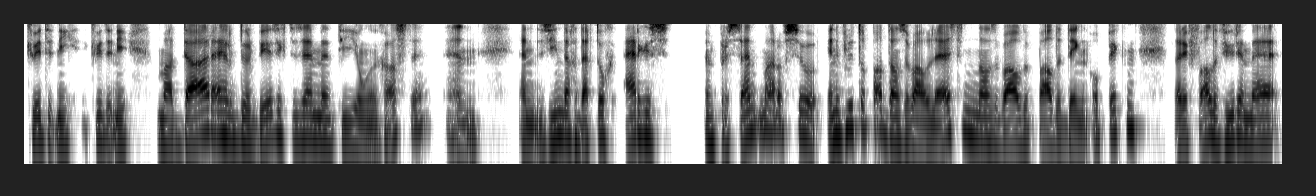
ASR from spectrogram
ik weet het niet, ik weet het niet. Maar daar eigenlijk door bezig te zijn met die jonge gasten en, en zien dat je daar toch ergens een procent maar of zo invloed op had, dan ze wel luisteren, dan ze wel bepaalde dingen oppikken. Daar heeft wel de vuur in mij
